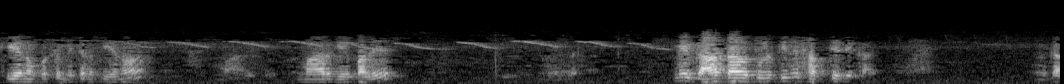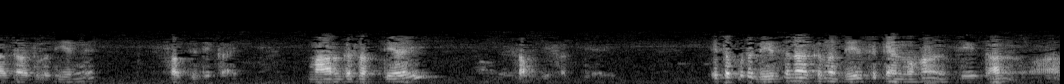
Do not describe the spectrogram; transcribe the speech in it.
කියනකොට මෙතන තියෙනවා මාර්ගයේ ඵලය මේ ගාථාව තුල තියෙන සත්‍ය දෙකයි. මේ ගාථාව තුල තියෙන්නේ සත්‍ය දෙකයි. මාර්ග සත්‍යයයි සම්පි සත්‍යයයි. එතකොට දේශනා කරන දේශකයන් වහන්සේ දන්නවා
